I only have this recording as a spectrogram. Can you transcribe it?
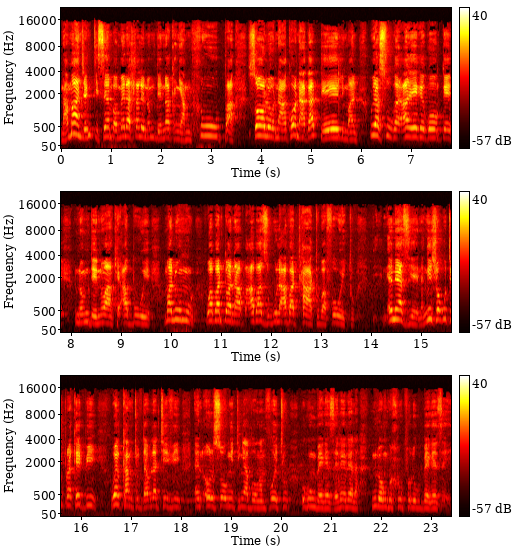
Namanje ngidisemba kumele ahlale nomndeni wakhe ngiyamhlupha. Solo nakhona akadeli mani uyasuka ayeke konke nomndeni wakhe abuye. Malumu wabantwana abazukula abathathu bafowethu enazi yena. Ngisho ukuthi brakb welcome to wtv and also ngithi ngiyabonga mfowethu ukungibekezelela ngilo ngikuhluphula ukubekezela.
